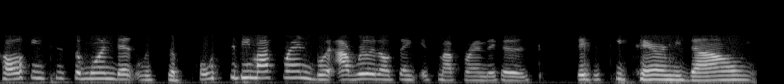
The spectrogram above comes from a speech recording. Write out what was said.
talking to someone that was supposed to be my friend, but I really don't think it's my friend because they just keep tearing me down.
